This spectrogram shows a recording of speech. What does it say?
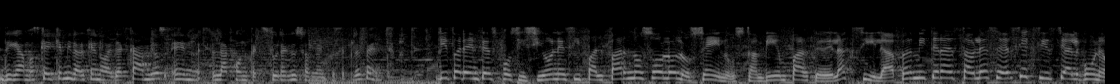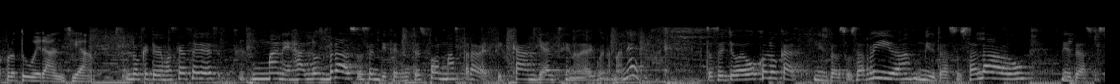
digamos que hay que mirar que no haya cambios en la contextura que usualmente se presenta. Diferentes posiciones y palpar no solo los senos, también parte de la axila permitirá establecer si existe alguna protuberancia. Lo que tenemos que hacer es manejar los brazos en diferentes formas para ver si cambia el seno de alguna manera. Entonces yo debo colocar mis brazos arriba, mis brazos al lado, mis brazos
